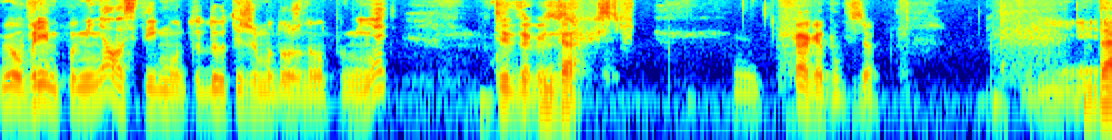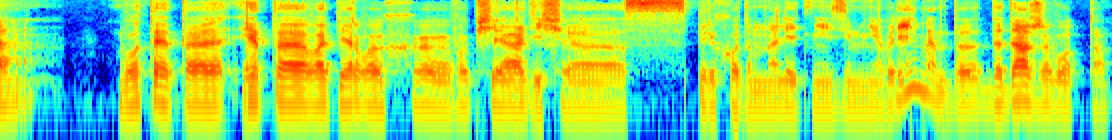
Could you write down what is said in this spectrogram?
У него время поменялось, ты, ему, ты, ты же ему должен его поменять. Ты такой... Да. Как это все? Да. Вот это, это, во-первых, э, вообще адища с переходом на летнее и зимнее время, да, да даже вот там,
